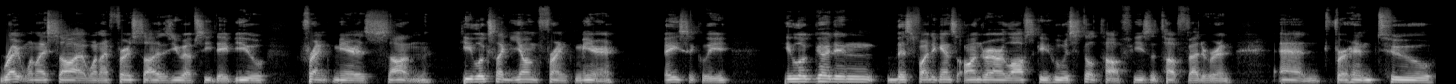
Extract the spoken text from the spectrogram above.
right when I saw it, when I first saw his UFC debut, Frank Mir's son, he looks like young Frank Mir basically. He looked good in this fight against Andrei Arlovsky, who is still tough. He's a tough veteran. And for him to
